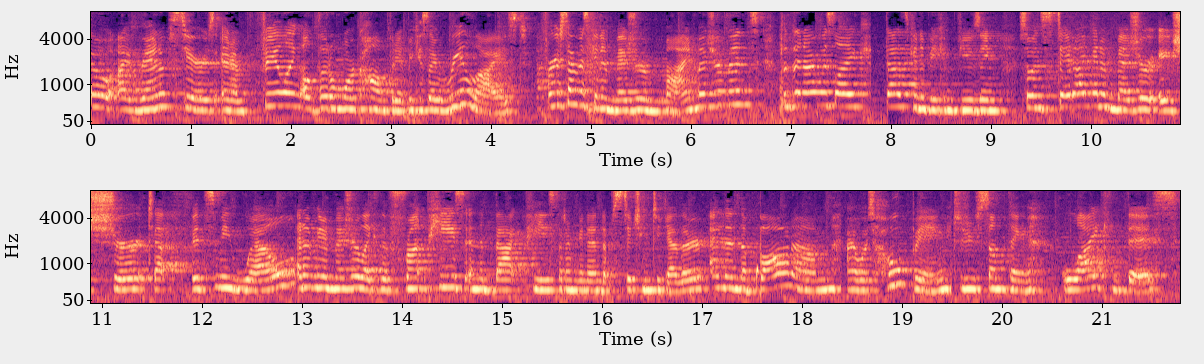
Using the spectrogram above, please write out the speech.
I ran upstairs and I'm feeling a little more confident because I realized first I was gonna measure my measurements, but then I was like, that's gonna be confusing. So instead I'm gonna measure a shirt that fits me well, and I'm gonna measure like the front piece and the back piece that I'm gonna end up stitching together. And then the bottom, I was hoping to do something like this.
